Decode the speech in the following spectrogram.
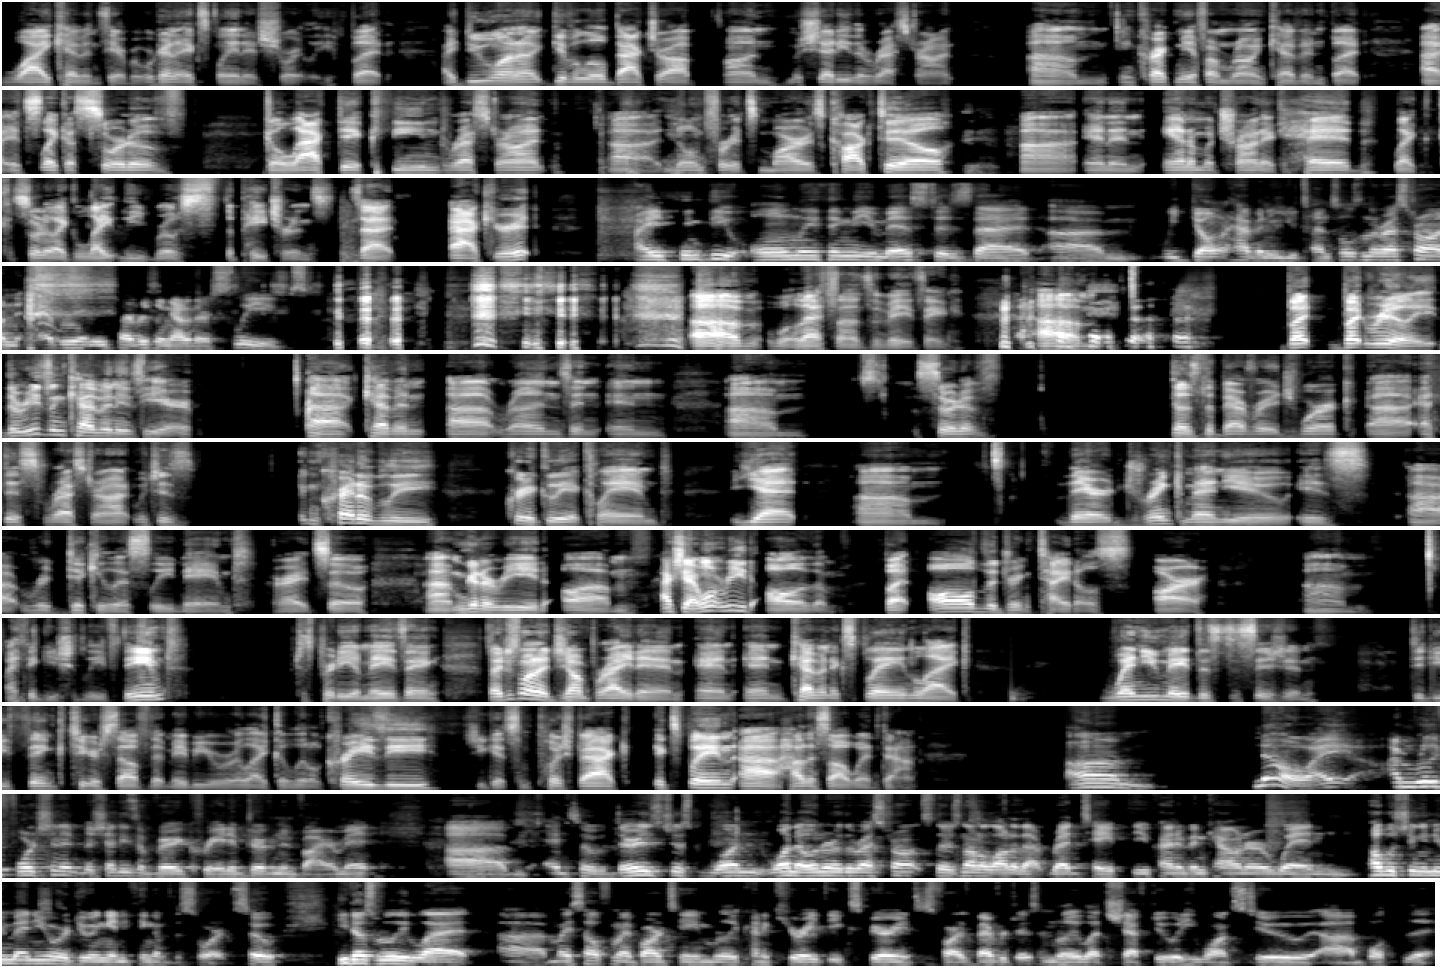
why Kevin's here, but we're gonna explain it shortly. But I do want to give a little backdrop on Machete the restaurant. Um, and correct me if I'm wrong, Kevin, but uh, it's like a sort of galactic themed restaurant uh, known for its Mars cocktail uh, and an animatronic head, like sort of like lightly roasts the patrons. Is that accurate? I think the only thing that you missed is that um, we don't have any utensils in the restaurant. everyone eats everything out of their sleeves. um, well, that sounds amazing. Um, but but really, the reason Kevin is here uh, Kevin uh, runs and and um, sort of does the beverage work uh, at this restaurant, which is incredibly critically acclaimed. Yet um, their drink menu is uh, ridiculously named. All right, so I'm gonna read. Um, actually, I won't read all of them, but all the drink titles are. Um, I think you should leave themed which is pretty amazing. So I just want to jump right in and and Kevin explain like when you made this decision, did you think to yourself that maybe you were like a little crazy? Did you get some pushback? Explain uh, how this all went down. Um, no, I I'm really fortunate. Machete's a very creative driven environment. Um, and so there is just one one owner of the restaurant, so there's not a lot of that red tape that you kind of encounter when publishing a new menu or doing anything of the sort. So he does really let uh, myself and my bar team really kind of curate the experience as far as beverages, and really let chef do what he wants to. Uh, both the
